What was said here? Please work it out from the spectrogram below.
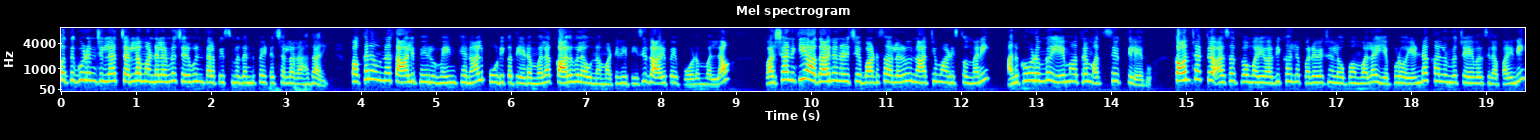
కొత్తగూడెం జిల్లా చర్ల మండలంలో చెరువుని తలపిస్తున్న దండుపేట చర్ల రహదారి. పక్కన ఉన్న తాలిపేరు మెయిన్ కెనాల్ పూడిక తీయడం వల్ల కాలువలో ఉన్న మట్టిని తీసి దారిపై పోవడం వల్ల వర్షానికి ఆ దారిన నడిచే బాటసార్లను నాట్యం ఆడిస్తోందని అనుకోవడంలో ఏమాత్రం అతిశయోక్తి లేదు. కాంట్రాక్టర్ అసత్వం మరియు అధికారుల పర్యవేక్షణ లోపం వల్ల ఎప్పుడో ఎండాకాలంలో చేయవలసిన పనిని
